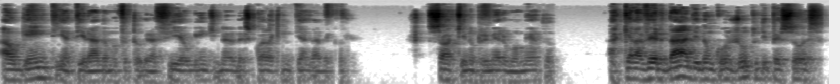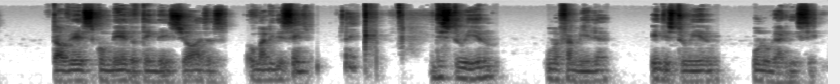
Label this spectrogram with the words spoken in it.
Alguém tinha tirado uma fotografia, alguém que não era da escola que não tinha nada a ver com ele. Só que no primeiro momento, aquela verdade de um conjunto de pessoas, talvez com medo, tendenciosas ou maledicentes, destruíram uma família e destruíram um lugar em si,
